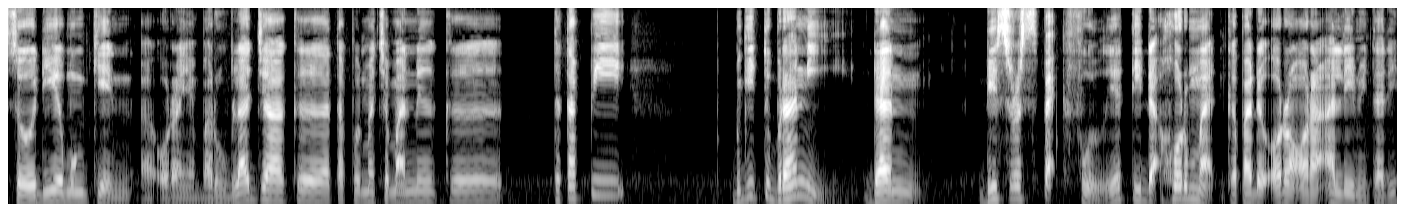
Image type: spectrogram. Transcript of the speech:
So dia mungkin uh, orang yang baru belajar ke ataupun macam mana ke. Tetapi begitu berani dan disrespectful ya tidak hormat kepada orang-orang alim ni tadi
